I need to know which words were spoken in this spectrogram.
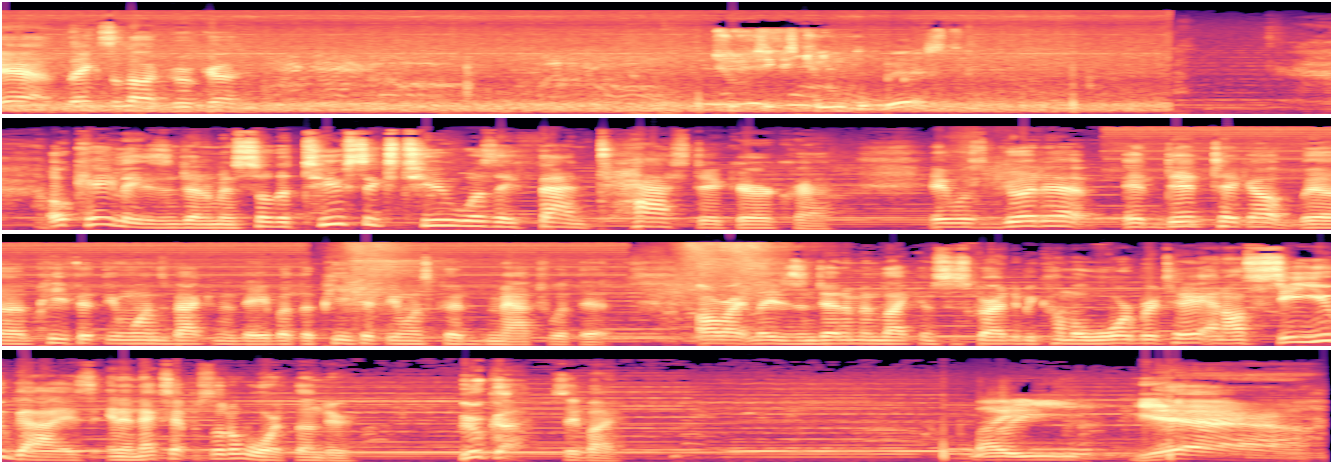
Yeah, thanks a lot, Guka. 262 the best. Okay, ladies and gentlemen, so the 262 was a fantastic aircraft. It was good at, it did take out uh, P-51s back in the day, but the P-51s could match with it. Alright, ladies and gentlemen, like and subscribe to become a Warbird today, and I'll see you guys in the next episode of War Thunder. Guka, say bye. Bye. Yeah!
